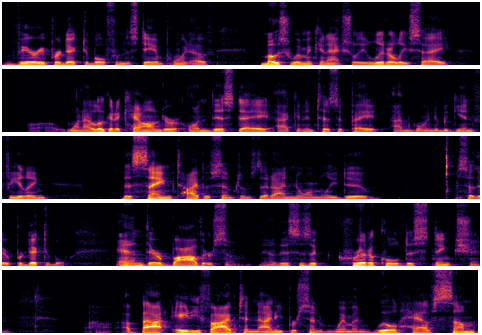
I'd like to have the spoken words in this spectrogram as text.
very predictable from the standpoint of most women can actually literally say, uh, when I look at a calendar on this day, I can anticipate I'm going to begin feeling the same type of symptoms that I normally do. So they're predictable and they're bothersome. Now, this is a critical distinction. Uh, about 85 to 90% of women will have some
